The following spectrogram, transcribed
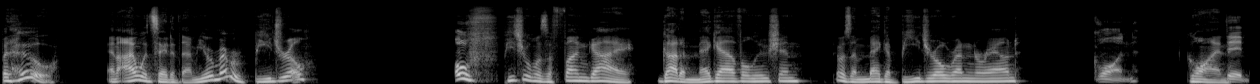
but who? And I would say to them, you remember Beedrill? Oof. Beedrill was a fun guy. Got a mega evolution. There was a mega Beedrill running around. Gone. Gone. Did.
